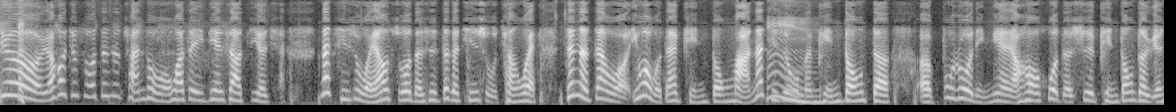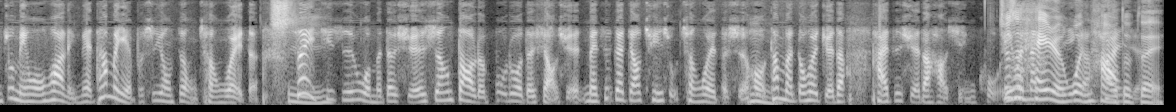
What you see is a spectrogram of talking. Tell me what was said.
就 然后就说这是传统文化，这一定是要记得起来。那其实我要说的是，这个亲属称谓真的在我，因为我在屏东嘛。那其实我们屏东的呃部落里面，然后或者是屏东的原住民文化里面，他们也不是用这种称谓的。所以其实我们的学生到了部落的小学，每次在教亲属称谓的时候，他们都会觉得孩子学的好辛苦，就是黑人问号，对不对？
